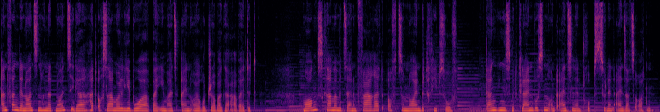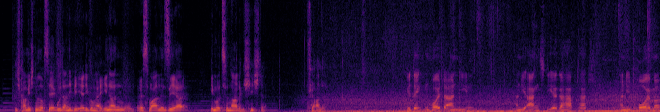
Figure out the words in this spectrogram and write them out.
Anfang der 1990er hat auch Samuel Jeboa bei ihm als 1-Euro-Jobber gearbeitet. Morgens kam er mit seinem Fahrrad oft zum neuen Betriebshof. Dann ging es mit Kleinbussen und einzelnen Trupps zu den Einsatzorten. Ich kann mich nur noch sehr gut an die Beerdigung erinnern. Es war eine sehr emotionale Geschichte für alle. Wir denken heute an ihn, an die Angst, die er gehabt hat, an die Träume,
